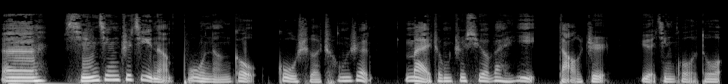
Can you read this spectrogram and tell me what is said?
嗯，行经之际呢，不能够固摄冲任，脉中之血外溢，导致月经过多，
